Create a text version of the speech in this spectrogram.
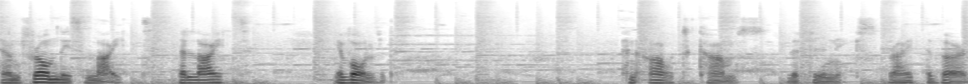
And from this light the light evolved. And out comes the phoenix right? The bird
